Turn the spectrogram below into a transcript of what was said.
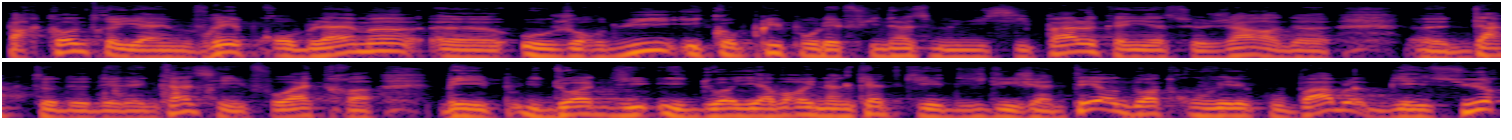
Par contre, il y a un vrai problème euh, aujourd'hui, y compris pour les finances municipales, quand il y a ce genre euh, d'actes de, délinquance. il faut être, mais il doit, il doit y avoir une enquête qui est diligentée. On doit trouver les coupables, bien sûr,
